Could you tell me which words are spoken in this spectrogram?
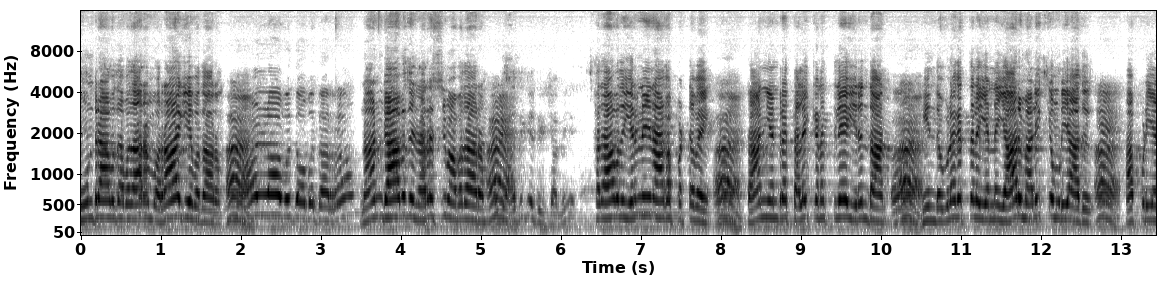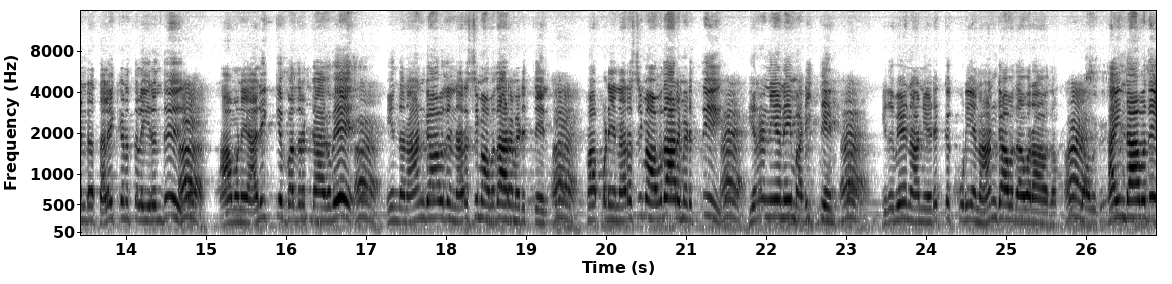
மூன்றாவது அவதாரம் வராகி அவதாரம். நான்காவது நரசிம்ம அவதாரம். அதுக்கு சாமி? அதாவது இரணையனாகப்பட்டவை தான் என்ற தலைக்கணத்திலே இருந்தான். இந்த உலகத்துல என்னை யாரும் அழிக்க முடியாது. அப்படி என்ற தலைக்கணத்துல இருந்து அவனை அழிப்பதற்காகவே இந்த நான்காவது நரசிம்ம அவதாரம் எடுத்தேன். அப்படி நரசிம்ம அவதாரம் எடுத்து இரணியனை அடித்தேன். இதுவே நான் எடுக்கக்கூடிய நான்காவது அவதாரம். ஐந்தாவது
